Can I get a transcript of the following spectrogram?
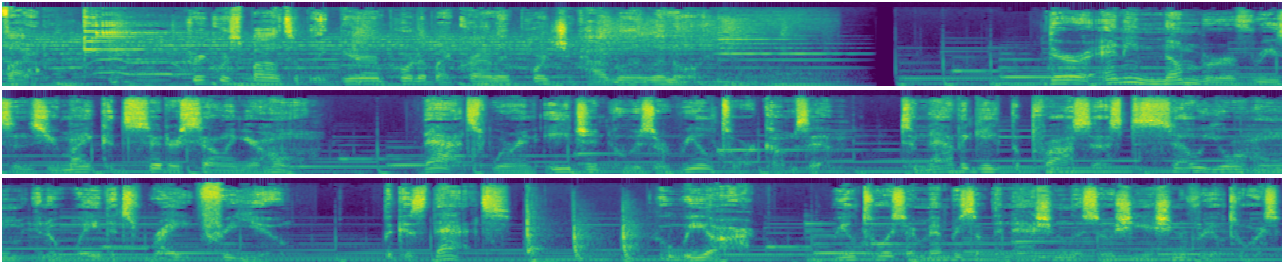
Fighter. Drink responsibly. Beer imported by Crown Port Chicago, Illinois. There are any number of reasons you might consider selling your home. That's where an agent who is a realtor comes in to navigate the process to sell your home in a way that's right for you. Because that's who we are. Realtors are members of the National Association of Realtors.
